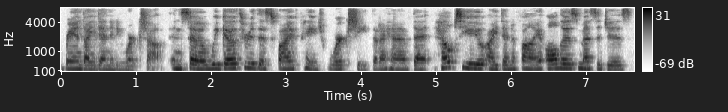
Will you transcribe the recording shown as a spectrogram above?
brand identity workshop. And so we go through this five page worksheet that I have that helps you identify all those messages.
